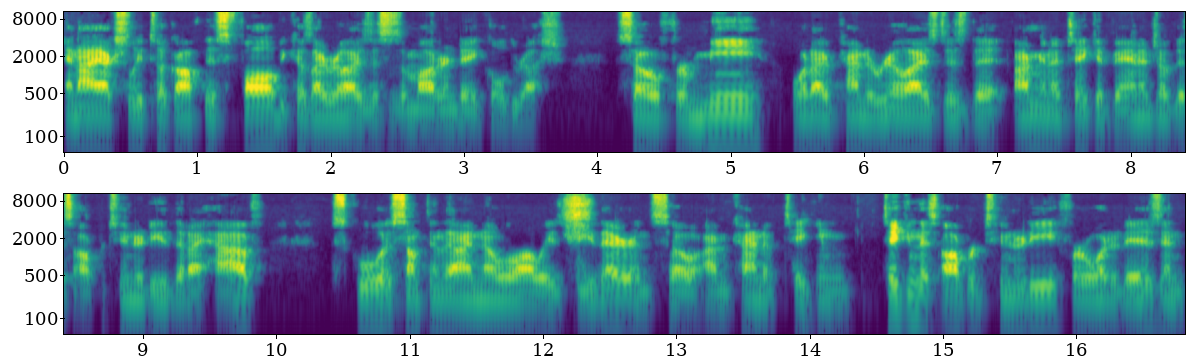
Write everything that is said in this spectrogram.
and I actually took off this fall because I realized this is a modern day gold rush. So for me, what I've kind of realized is that I'm going to take advantage of this opportunity that I have. School is something that I know will always be there, and so I'm kind of taking taking this opportunity for what it is and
